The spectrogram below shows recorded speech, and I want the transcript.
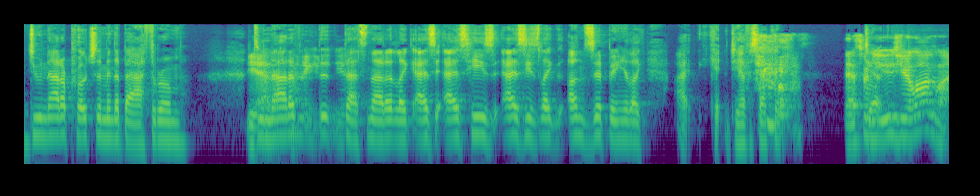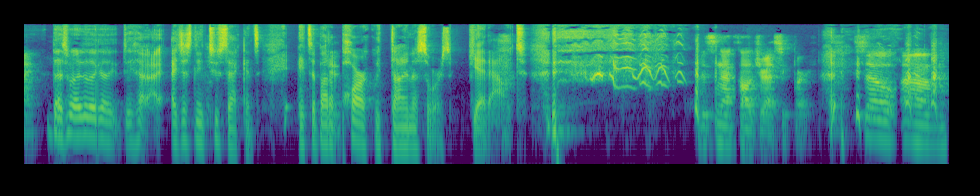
do not approach them in the bathroom. Yeah, do not. that's a good. That's not a, like as as he's as he's like unzipping. You're like, I, can, do you have a second? That's when Yeah. you use your log line. That's what I do. like. I, I just need two seconds. It's about a park with dinosaurs. Get out. but it's not called Jurassic Park. So um,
